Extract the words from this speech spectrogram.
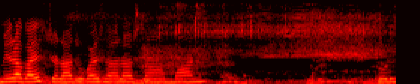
मेरा गाइस चला चुका है सारा सामान। थोड़ी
